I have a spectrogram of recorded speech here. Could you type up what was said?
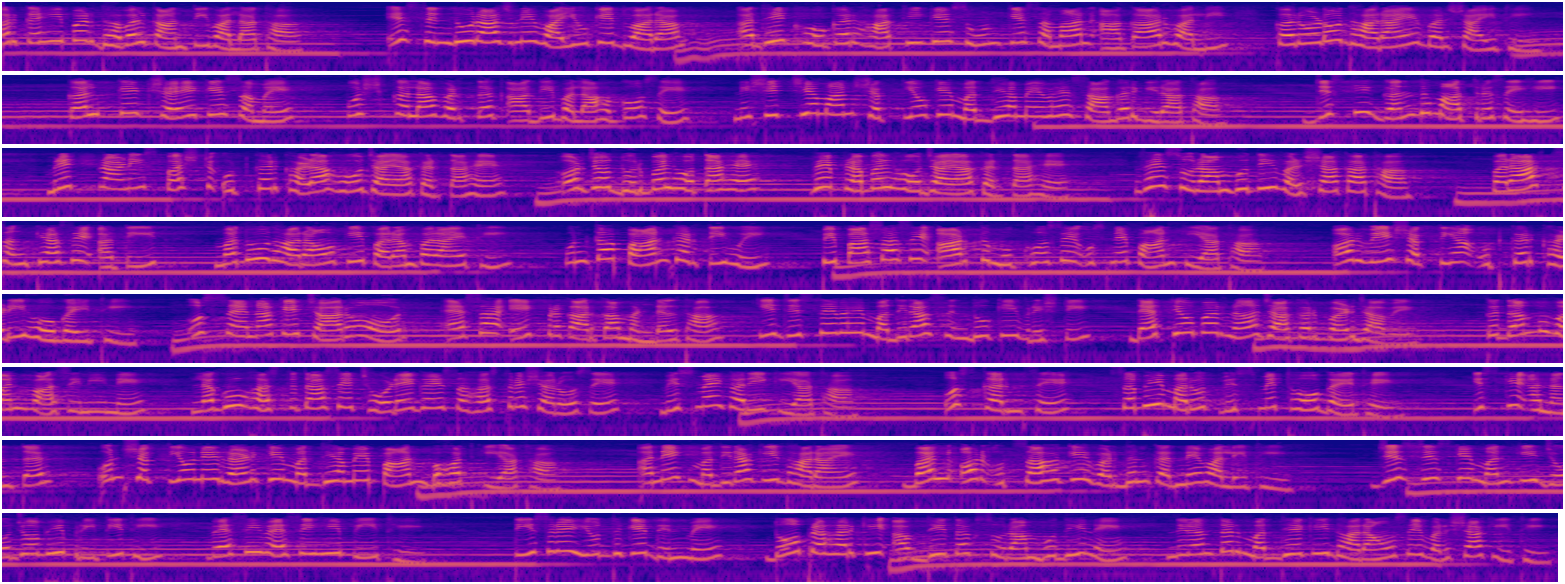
और कहीं पर धवल कांति वाला था। इस सिंधुराज ने वायु के द्वारा अधिक होकर हाथी के सूंड के समान आकार वाली करोड़ों धाराएँ वर्षाई थी। कल्प के क्षय के समय पुष्कला वर्तक आदि बलाहकों से निशिच्यमान शक्तियों के मध्य में वह सागर गिरा था, जिसकी गंध मात्र से ही मृत प्राणी स्पष्ट उठकर खड़ा हो जाया करता है और जो दुर्बल होता है, वह प्रबल हो जाया करता है। वह सुराम्भुति वर्षा का था। परार्थ संख्या से अतीत मधु धाराओं की परंपराएँ थी। उनका पान करती हुई पिपासा से आर्त मुखों से उसने पान किया था और वे शक्तियाँ उठकर खड़ी हो गई थी। उस सेना के चारों ओर ऐसा एक प्रकार का मंडल था कि जिससे वह मदिरा सिंधु की वृष्टि दैत्यों पर न जाकर पड़ जावे। कदम्ब वन वासिनी ने लघु हस्तता से छोड़े गए सहस्त्र शरों से विस्मय करी किया था। उस कर्म से सभी मरुत विस्मित हो गए थे। इसके अनंतर उन शक्तियों ने रण के मध्य में पान बहुत किया था। अनेक मदिरा की धाराएँ बल और उत्साह के वर्धन करने वाली थी। जिस जिस के मन की जो जो भी प्रीति थी वैसी वैसी ही पी थी। तीसरे युद्ध के दिन में दो प्रहर की अवधि तक सुराम्बुधि ने निरंतर मध्य की धाराओं से वर्षा की थी।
